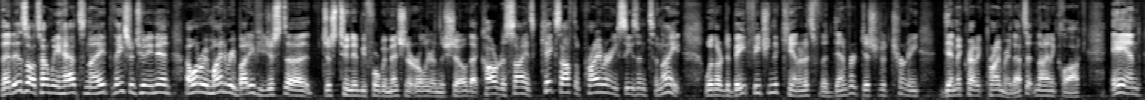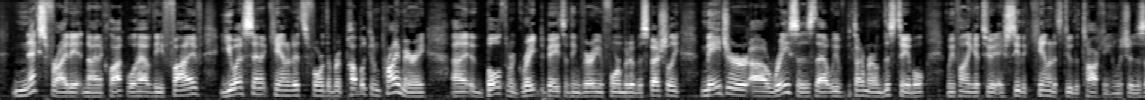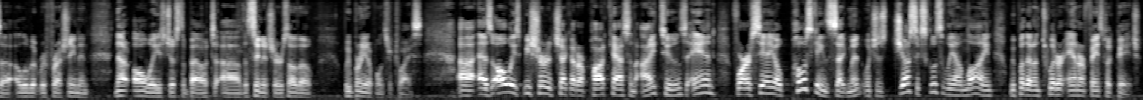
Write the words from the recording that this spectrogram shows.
That is all the time we have tonight. Thanks for tuning in. I want to remind everybody, if you just uh, just tuned in before we mentioned it earlier in the show, that Colorado Decides kicks off the primary season tonight with our debate featuring the candidates for the Denver District Attorney Democratic primary. That's at 9 o'clock. And next Friday at 9 o'clock, we'll have the five U.S. Senate candidates for the Republican primary. Uh, both were great debates, I think very informative, especially major uh, races that we've been talking about on this table. We finally get to see the candidates do the talking, which is uh, a little bit refreshing and not always just about uh, the signatures, although we bring it up once or twice. Uh, as always, be sure to check out our podcast on iTunes. And for our CIO postgame segment, which is just exclusively online, we put that on Twitter and our Facebook page.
